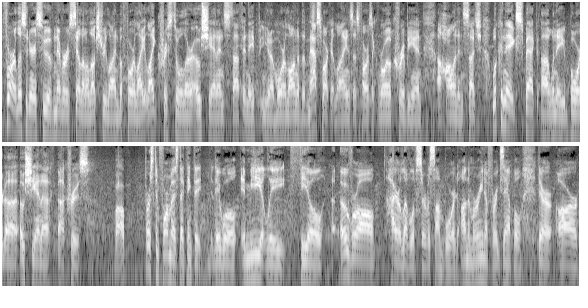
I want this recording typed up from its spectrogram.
For our listeners who have never sailed on a luxury line before, like like Crystal or Oceania and stuff, and they you know more along of the mass market lines as far as like Royal Caribbean, uh, Holland, and such, what can they expect uh, when they board a Oceania uh, cruise? Bob? First and foremost, I think that they will immediately feel uh, overall higher level of service on board. On the marina, for example, there are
